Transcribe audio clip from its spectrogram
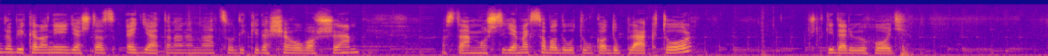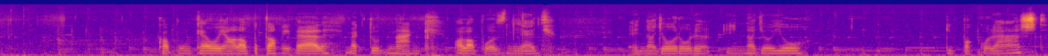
Dobjuk el a négyest, az egyáltalán nem látszódik ide sehova sem. Aztán most ugye megszabadultunk a dupláktól. Most kiderül, hogy kapunk-e olyan lapot, amivel meg tudnánk alapozni egy, egy nagyon, egy nagyon jó kipakolást.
